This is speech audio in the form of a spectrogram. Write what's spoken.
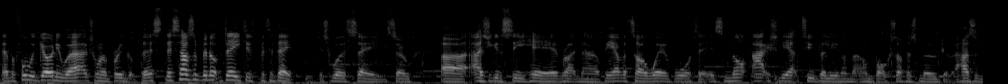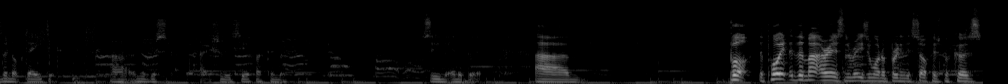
Now, before we go anywhere, I just want to bring up this. This hasn't been updated for today, it's worth saying. So, uh, as you can see here right now, the Avatar Way of Water is not actually at 2 billion on, on Box Office Mojo. It hasn't been updated. Uh, let me just actually see if I can zoom in a bit. Um, but the point of the matter is, and the reason I want to bring this up is because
